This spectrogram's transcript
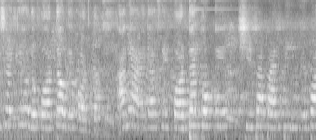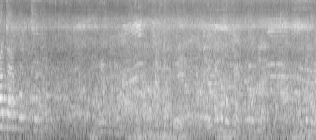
বিষয়টি হলো পর্দা ও বেপর্দা। আমি আলাদা আফরিন পর্দার পক্ষে, শিফা পারভিন বেপর্দার পক্ষে।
